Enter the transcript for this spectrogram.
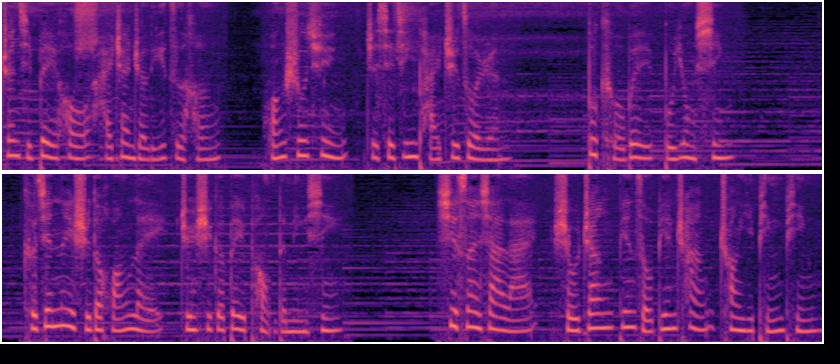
专辑背后还站着李子恒、黄舒骏这些金牌制作人，不可谓不用心。可见那时的黄磊真是个被捧的明星。细算下来，首张边走边唱，创意平平；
